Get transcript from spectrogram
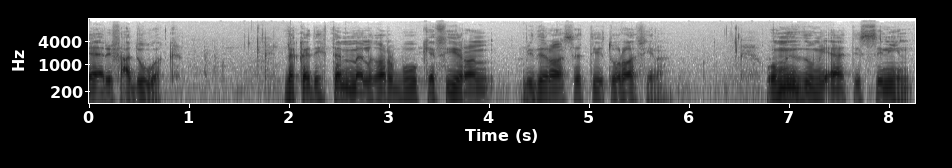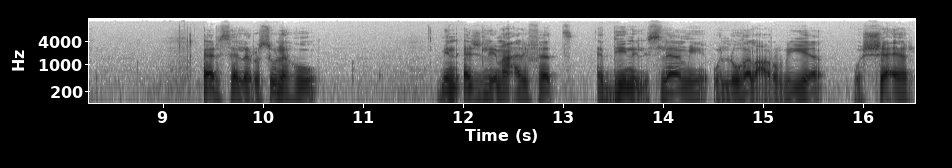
اعرف عدوك. لقد اهتم الغرب كثيرا بدراسة تراثنا ومنذ مئات السنين أرسل رسله من أجل معرفة الدين الإسلامي واللغة العربية والشعر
